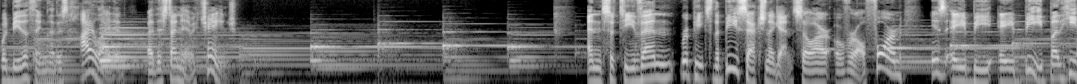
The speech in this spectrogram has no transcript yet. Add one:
would be the thing that is highlighted by this dynamic change. And Satie then repeats the B section again, so our overall form is A B A B, but he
